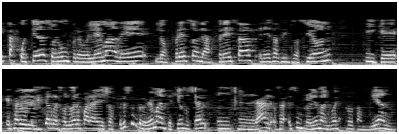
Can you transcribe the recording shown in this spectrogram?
estas cuestiones son un problema de los presos, las presas en esa situación y que es algo que hay que resolver para ellos, pero es un problema del tejido social en general, o sea, es un problema nuestro también.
